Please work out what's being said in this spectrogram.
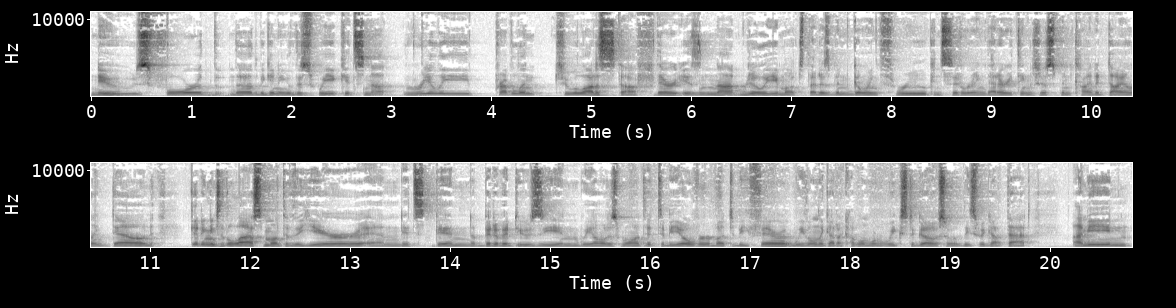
news for the, the, beginning of this week, it's not really prevalent to a lot of stuff. There is not really much that has been going through, considering that everything's just been kind of dialing down. Getting into the last month of the year, and it's been a bit of a doozy, and we all just want it to be over. But to be fair, we've only got a couple more weeks to go, so at least we got that. I mean,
